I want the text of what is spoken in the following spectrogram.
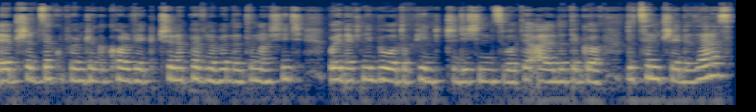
e, przed zakupem czegokolwiek, czy na pewno będę to nosić, bo jednak nie było to 5 czy 10 zł, ale do tego, do cen przejdę zaraz.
